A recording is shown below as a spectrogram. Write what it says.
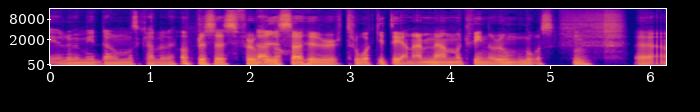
eller middag om man ska kalla det. Ja, precis. För att Där då. visa hur tråkigt det är när män och kvinnor umgås. Mm. Eh,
